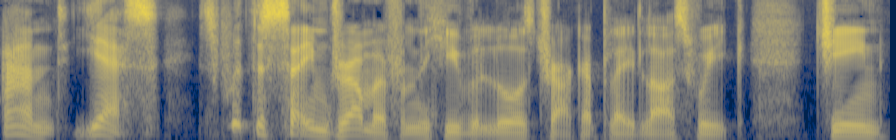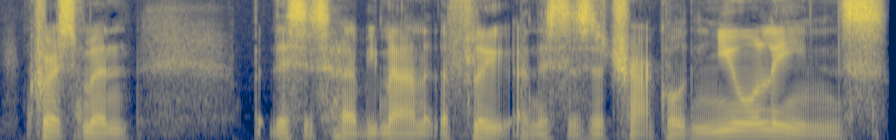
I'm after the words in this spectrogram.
And yes, it's with the same drummer from the Hubert Laws track I played last week, Gene Chrisman. But this is Herbie Mann at the flute, and this is a track called New Orleans.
